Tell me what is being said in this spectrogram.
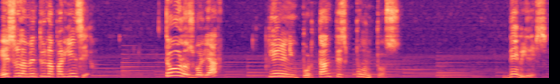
es solamente una apariencia. Todos los Goliath tienen importantes puntos débiles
